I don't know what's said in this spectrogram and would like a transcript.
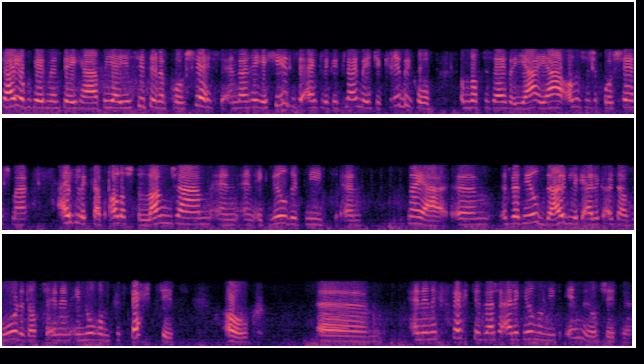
zei op een gegeven moment tegen haar van ja, je zit in een proces. En daar reageerde ze eigenlijk een klein beetje kribbig op. Omdat ze zei van ja, ja, alles is een proces, maar eigenlijk gaat alles te langzaam en, en ik wil dit niet. En nou ja, um, het werd heel duidelijk eigenlijk uit haar woorden dat ze in een enorm gevecht zit ook. Um, en in een gevecht zit waar ze eigenlijk helemaal niet in wil zitten.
